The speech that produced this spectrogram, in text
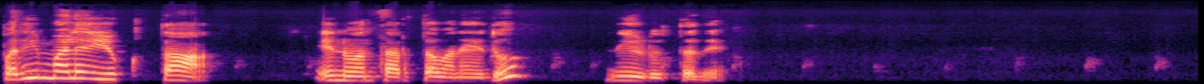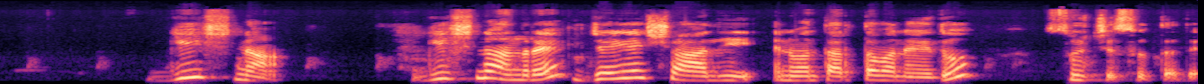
ಪರಿಮಳಯುಕ್ತ ಎನ್ನುವಂತ ಅರ್ಥವನ್ನ ಇದು ನೀಡುತ್ತದೆ. ಗೀಷ್ಣ. ಗೀಷ್ಣ ಅಂದ್ರೆ ಜಯಶಾಲಿ ಎನ್ನುವಂತ ಅರ್ಥವನ್ನ ಇದು ಸೂಚಿಸುತ್ತದೆ.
